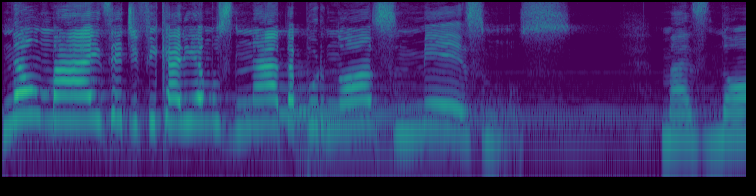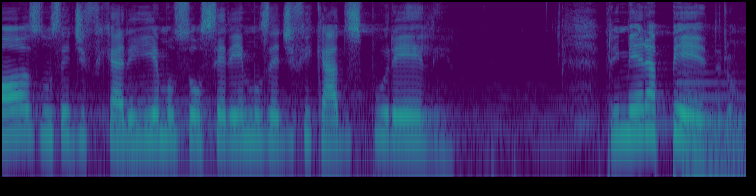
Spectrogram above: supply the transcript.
Não mais edificaríamos nada por nós mesmos mas nós nos edificaríamos ou seremos edificados por Ele. 1 Pedro,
